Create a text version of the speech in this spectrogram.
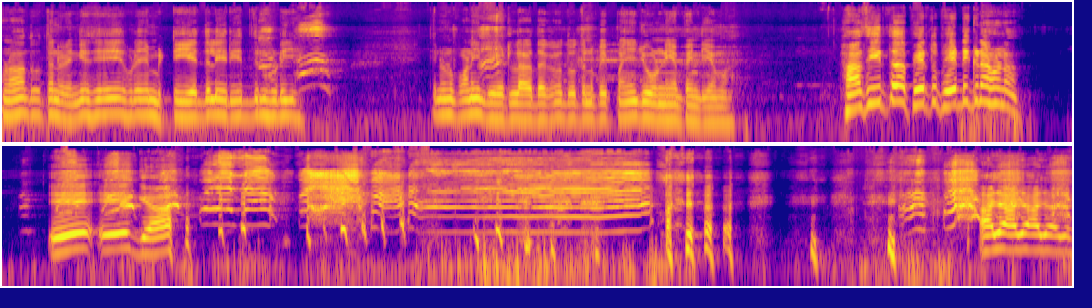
ਹੁਣ ਆਹ ਦੋ ਤਿੰਨ ਰਹਿੰਦੀਆਂ ਸੀ, ਇਹ ਥੋੜਾ ਜਿਹਾ ਮਿੱਟੀ ਹੈ, ਇੱਧਰਲੇ ਏਰੀਆ ਇੱਧਰ ਨੂੰ ਥੋੜੀ ਜਿਹੀ। ਤੇ ਇਹਨਾਂ ਨੂੰ ਪਾਣੀ ਲੇਟ ਲੱਗਦਾ ਕਿਉਂਕਿ ਦੋ ਤਿੰਨ ਪੇਪਾਂ ਜਿਹੀਆਂ ਜੋੜਨੀਆਂ ਪੈਂਦੀਆਂ ਵਾ। ਹਾਂ ਸੀਰ ਤਾਂ ਫੇਰ ਤੂੰ ਫੇਰ ਡਿੱਗਣਾ ਹੁਣ। ਇਹ ਇਹ ਗਿਆ। ਆ ਜਾ ਆ ਜਾ ਆ ਜਾ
